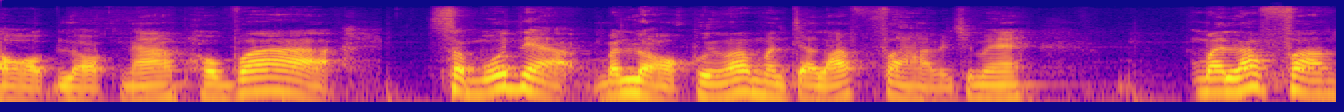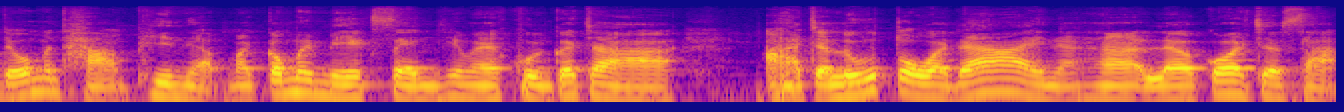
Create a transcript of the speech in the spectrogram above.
ตอบหรอกนะ เพราะว่าสมมุติเนี่ยมันหลอกคุณว่ามันจะรับฟาร์มใช่ไหม มันรับฟาร์มแต่ว่ามันถามพินเนี่ยมันก็ไม่เมคเซนใช่ไหมคุณก็จะ อาจจะรู้ตัวได้นะฮะแล้วก็จะสา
